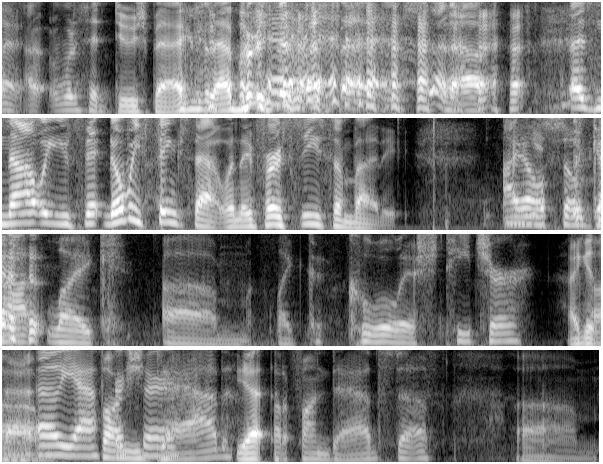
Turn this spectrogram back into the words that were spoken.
yeah, it. I would have said douchebag for that person. Shut up. That's not what you think. Nobody thinks that when they first see somebody. I also got like um like coolish teacher. I get that. Oh yeah, fun for sure. dad. Yeah. A lot of fun dad stuff. Um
